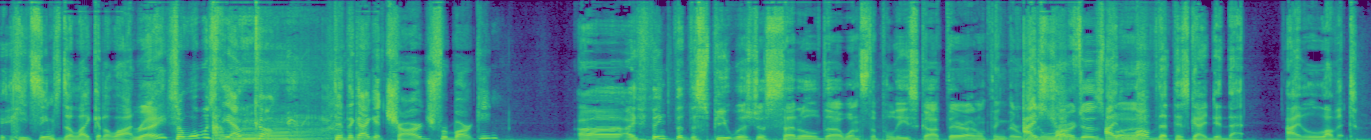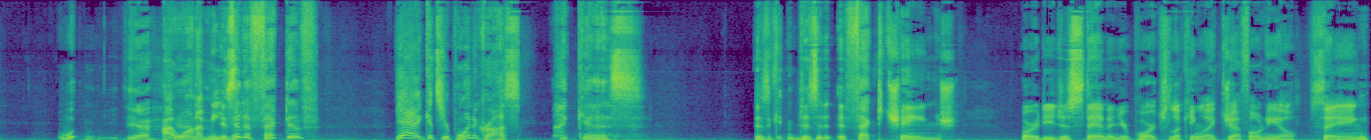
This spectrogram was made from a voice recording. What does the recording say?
he seems to like it a lot. Right? So, what was the outcome? Did the guy get charged for barking? Uh, I think the dispute was just settled uh, once the police got there. I don't think there was I love. charges. I but- love that this guy did that. I love it. Yeah, I yeah. want to meet. Is him. it effective? Yeah, it gets your point across. I guess. Does it does it affect change, or do you just stand on your porch looking like Jeff O'Neill saying,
